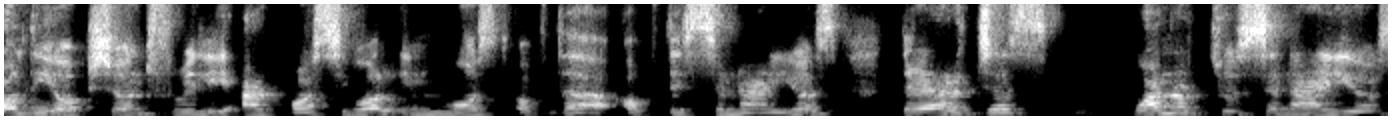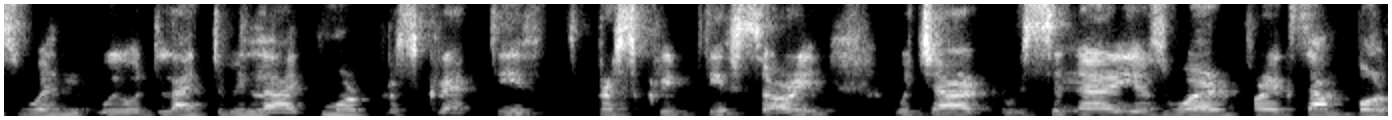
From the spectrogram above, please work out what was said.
all the options really are possible in most of the of the scenarios. There are just one or two scenarios when we would like to be like more prescriptive, prescriptive, sorry, which are scenarios where, for example,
